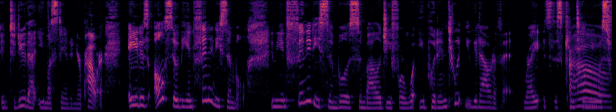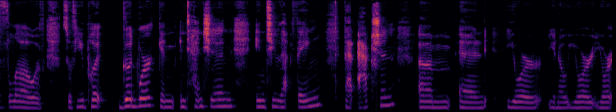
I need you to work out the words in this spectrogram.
to do that, you must stand in your power. Eight is also the infinity symbol. And the infinity symbol is symbology for what you put into it, you get out of it, right? It's this continuous oh. flow of, so if you put good work and intention into that thing, that action, um, and you're, you know, you're, you're,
